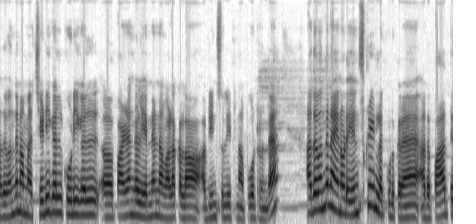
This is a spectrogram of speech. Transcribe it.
அது வந்து நம்ம செடிகள் கொடிகள் பழங்கள் என்னென்ன வளர்க்கலாம் அப்படின்னு சொல்லிட்டு நான் போட்டிருந்தேன். அதை வந்து நான் என்னோட என்ஸ்க்ரீனில் கொடுக்குறேன். அதை பார்த்து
